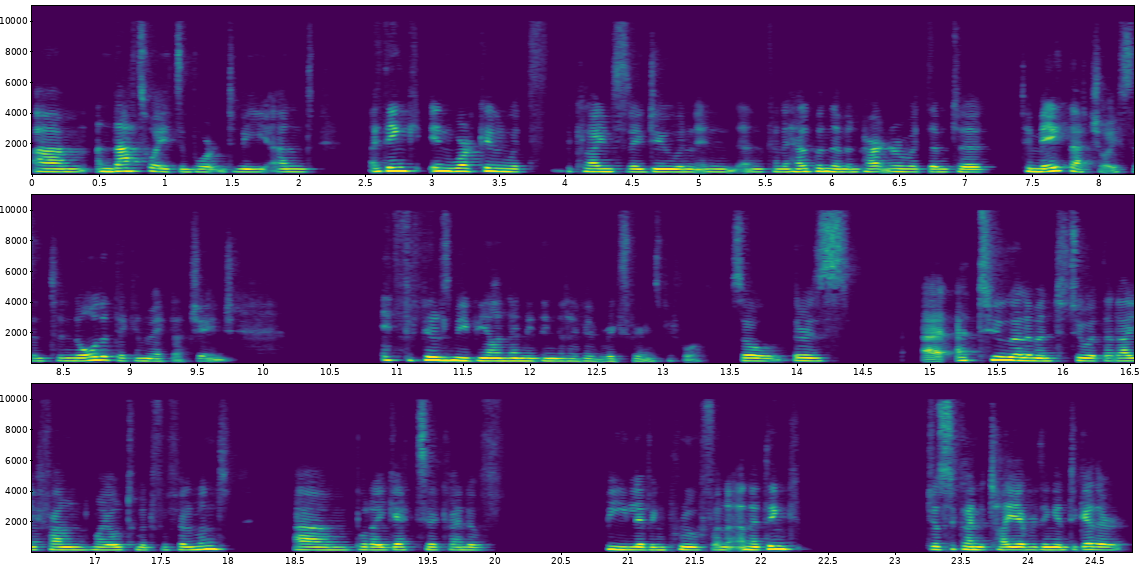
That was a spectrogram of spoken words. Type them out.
Um, and that's why it's important to me. And I think in working with the clients that I do and, and, and kind of helping them and partnering with them to to make that choice and to know that they can make that change, it fulfills me beyond anything that I've ever experienced before. So there's a, a two element to it that I found my ultimate fulfillment. Um, but I get to kind of be living proof. And and I think just to kind of tie everything in together,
